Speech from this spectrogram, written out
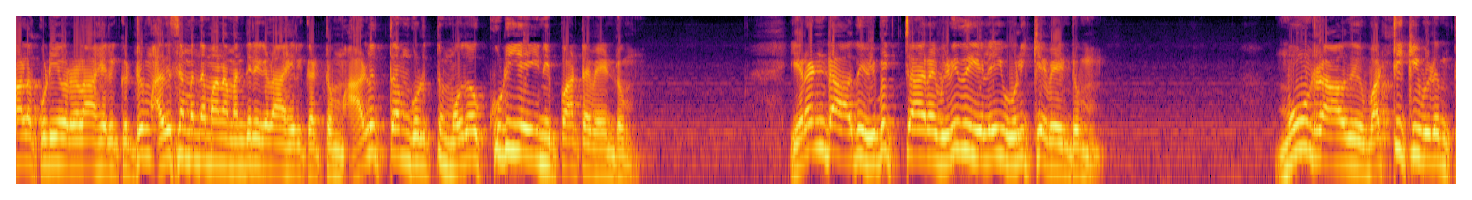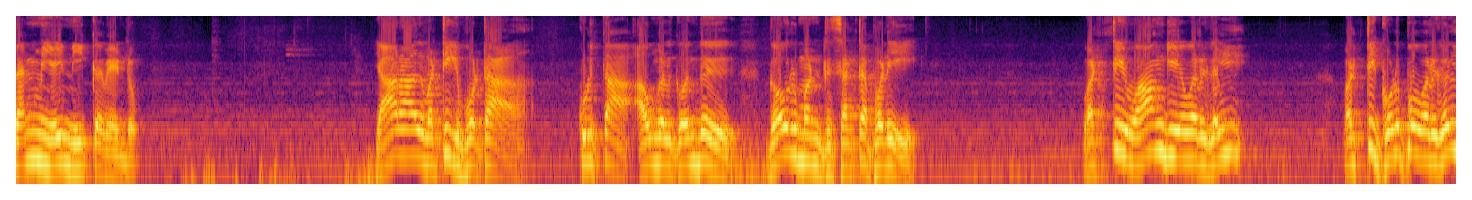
ஆளக்கூடியவர்களாக இருக்கட்டும் அது சம்பந்தமான மந்திரிகளாக இருக்கட்டும் அழுத்தம் கொடுத்து மொத குடியை நிப்பாட்ட வேண்டும். இரண்டாவது விபச்சார விடுதிகளை ஒழிக்க வேண்டும். மூன்றாவது வட்டிக்கு விடும் தன்மையை நீக்க வேண்டும். யாராவது வட்டிக்கு போட்டால் கொடுத்தா அவங்களுக்கு வந்து கவர்மெண்ட் சட்டப்படி வட்டி வாங்கியவர்கள் வட்டி கொடுப்பவர்கள்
